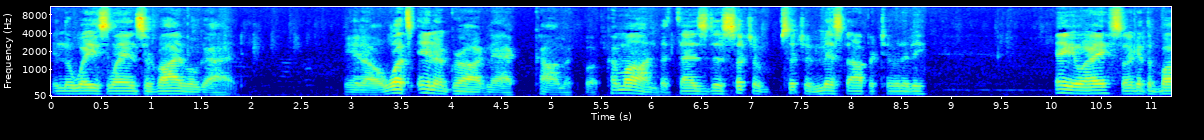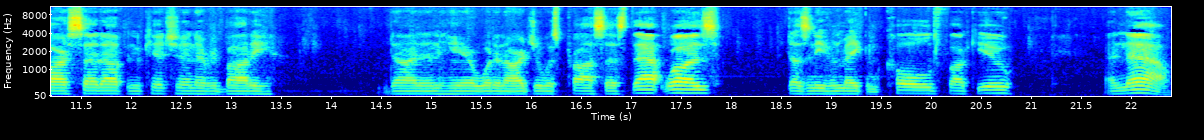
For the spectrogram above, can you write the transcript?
in the Wasteland Survival Guide? You know what's in a Grognak comic book? Come on, Bethesda, such a such a missed opportunity. Anyway, so I got the bar set up in the kitchen. Everybody dining here. What an arduous process that was. Doesn't even make them cold. Fuck you. And now,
